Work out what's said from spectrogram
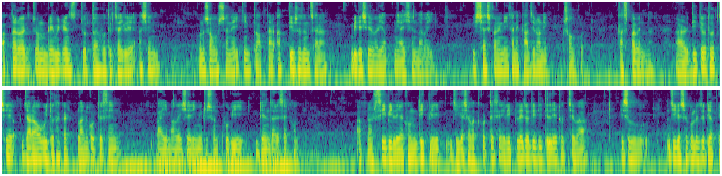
আপনারও একজন রেমিডেন্স যোদ্ধা হতে চাইলে আসেন কোনো সমস্যা নেই, কিন্তু আপনার আত্মীয় স্বজন ছাড়া বিদেশের বাড়ি আপনি আইসেন না ভাই। বিশ্বাস করেন, এখানে কাজের অনেক সংকট, কাজ পাবেন না। আর দ্বিতীয়ত হচ্ছে, যারা অবৈধ থাকার প্ল্যান করতেছেন, ভাই মালয়েশিয়ার ইমিগ্রেশন খুবই ডেঞ্জারাস এখন। আপনার সিভিলে এখন দিকলে জিজ্ঞাসাবাদ করতেছে রিপ্লে যদি দিতে লেট হচ্ছে বা কিছু জিজ্ঞাসা করলে যদি আপনি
